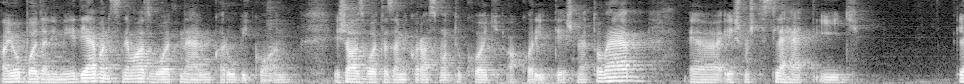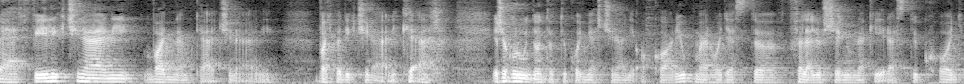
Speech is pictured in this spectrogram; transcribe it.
a jobboldali médiában, szerintem az volt nálunk a Rubikon, és az volt az, amikor azt mondtuk, hogy akkor itt és ne tovább, és most ezt lehet így, lehet félig csinálni, vagy nem kell csinálni, vagy pedig csinálni kell. És akkor úgy döntöttük, hogy mi ezt csinálni akarjuk, mert hogy ezt felelősségünknek éreztük, hogy,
